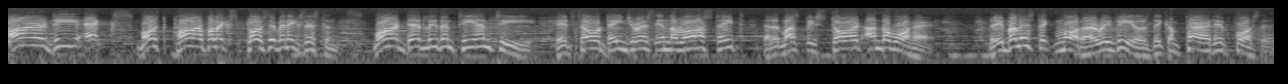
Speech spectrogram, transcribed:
RDX, most powerful explosive in existence, more deadly than TNT. It's so dangerous in the raw state that it must be stored underwater. The ballistic mortar reveals the comparative forces.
